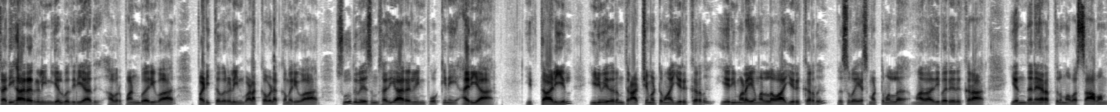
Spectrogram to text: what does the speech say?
சதிகாரர்களின் இயல்பு தெரியாது. அவர் பண்பு அறிவார். படித்தவர்களின் வழக்க விளக்கம் அறிவார். சூது பேசும் சதிகாரர்களின் போக்கினை அறியார். இத்தாலியில் இனிமே தரும் திராட்சை மட்டுமா இருக்கிறது? எரிமலையும் அல்லவா இருக்கிறது? விசுவயஸ் மட்டுமல்ல மத அதிபர் இருக்கிறார். எந்த நேரத்திலும் அவர் சாபம்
